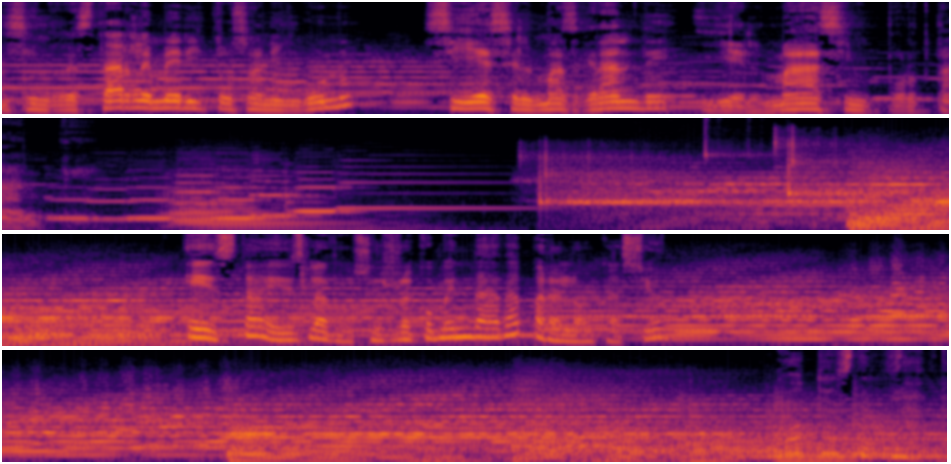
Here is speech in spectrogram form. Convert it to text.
y sin restarle méritos a ninguno, sí es el más grande y el más importante. Esta es la dosis recomendada para la ocasión. Gotas de plata.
